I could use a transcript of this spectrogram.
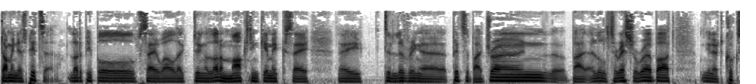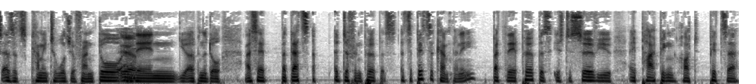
Domino's Pizza. A lot of people say, well, they're doing a lot of marketing gimmicks. They, they delivering a pizza by drone, by a little terrestrial robot. You know, it cooks as it's coming towards your front door yeah. and then you open the door. I say, but that's a, a different purpose. It's a pizza company, but their purpose is to serve you a piping hot pizza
